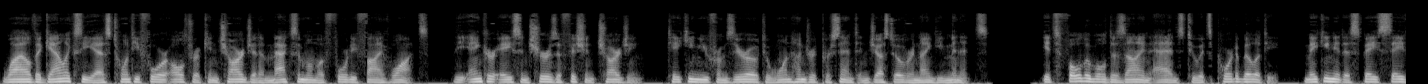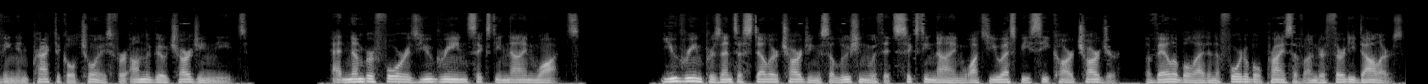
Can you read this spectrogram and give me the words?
While the Galaxy S24 Ultra can charge at a maximum of 45 watts, the Anker Ace ensures efficient charging, taking you from 0 to 100% in just over 90 minutes. Its foldable design adds to its portability, making it a space-saving and practical choice for on-the-go charging needs. At number 4 is Ugreen 69 watts. Ugreen presents a stellar charging solution with its 69 watts USB-C car charger, available at an affordable price of under $30.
